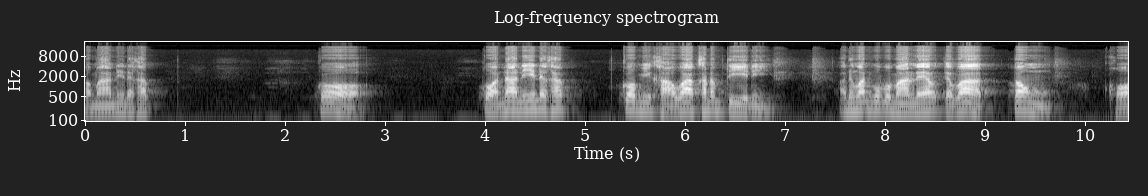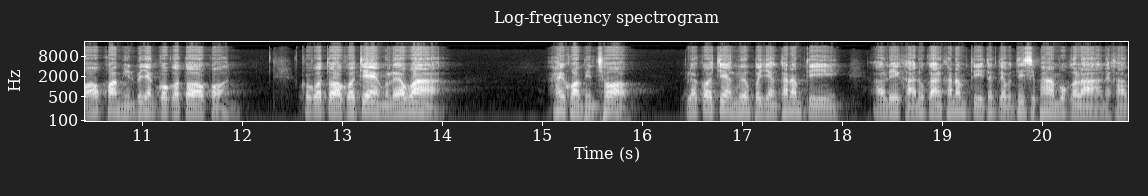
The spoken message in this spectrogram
ประมาณนี้นะครับ ก็ก่อนหน้านี้นะครับ ก็มีข่าวว่าคณะรัฐมนตรีนี่ อนุมัติงบประมาณแล้ว แต่ว่าต้องขอความเห็นไปยังกกตก่อน กกตก็แจ้งมาแล้วว่าให้ความเห็นชอบ แล้วก็แจ้งเรื่องไปยังคณะรัฐมนตรีอ่าเลขานุการคณะรัฐมนตรีตั้งแต่วันที่ 15 มกรานะครับ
